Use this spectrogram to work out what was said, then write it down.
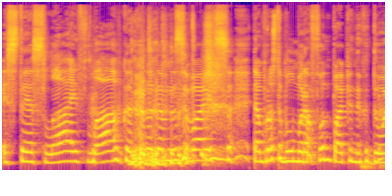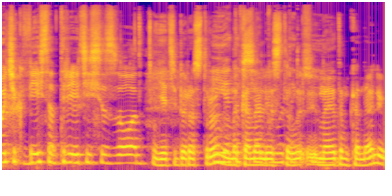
СТС Life, Love, как она там называется. Там просто был марафон папиных дочек, весь там третий сезон. Я тебя но на канале такие. на этом канале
